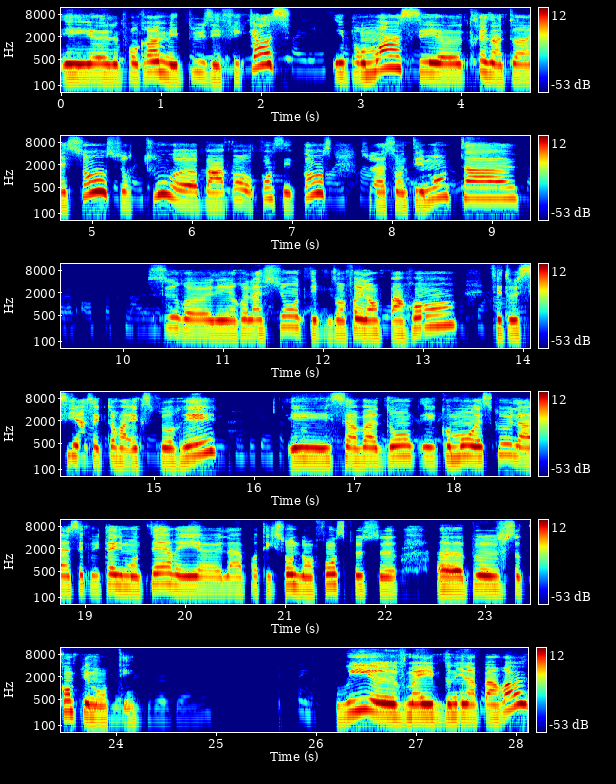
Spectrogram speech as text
et le programme est plus efficace. Et pour moi, c'est très intéressant, surtout par rapport aux conséquences sur la santé mentale, sur euh, les relations entre les enfants et leurs parents. C'est aussi un secteur à explorer. Et ça va donc, et comment est-ce que la sécurité alimentaire et euh, la protection de l'enfance peuvent se, euh, peuvent se complémenter? Oui, vous m'avez donné la parole.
